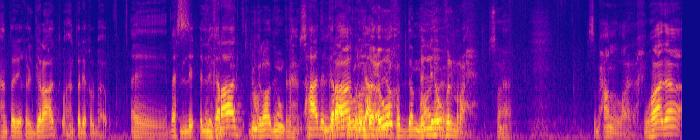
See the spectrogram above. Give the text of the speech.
عن طريق الجراد وعن طريق البعوض. إي بس اللي- الجراد الجراد نعم. ممكن. هذا الجراد والبعوض دم اللي. هو في المراح صح سبحان الله يا أخي. وهذا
